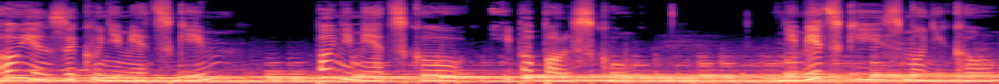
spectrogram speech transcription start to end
O języku niemieckim, po niemiecku i po polsku. Niemiecki z Moniką.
